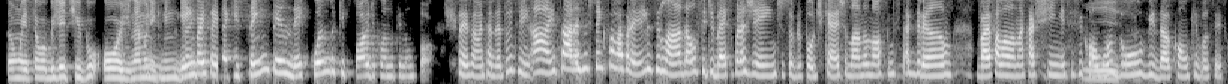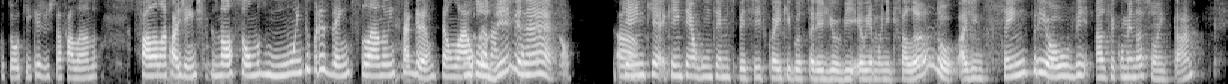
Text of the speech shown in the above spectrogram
Então, esse é o objetivo hoje, né, Monique? Isso, Ninguém daí. vai sair daqui sem entender quando que pode e quando que não pode. Vocês vão entender tudinho. Ah, e Sara, a gente tem que falar para eles e lá dar o feedback pra gente sobre o podcast lá no nosso Instagram. Vai falar lá na caixinha se ficou alguma Isso. dúvida com o que você escutou aqui que a gente tá falando. Fala lá com a gente, que nós somos muito presentes lá no Instagram. Então lá o canal de Inclusive, né? Ah. Quem, quer- quem tem algum tema específico aí que gostaria de ouvir eu e a Monique falando, a gente sempre ouve as recomendações, tá?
